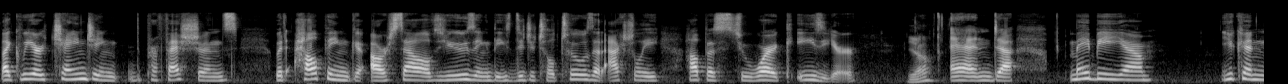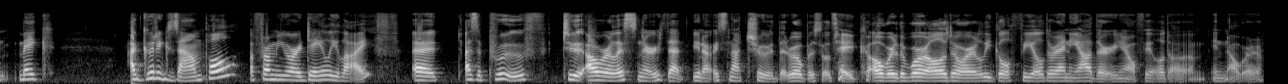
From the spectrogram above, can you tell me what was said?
like we are changing the professions with helping ourselves using these digital tools that actually help us to work easier Yeah? and uh, maybe um, you can make a good example from your daily life uh, as a proof to our listeners that you know it's not true that robots will take over the world or legal field or any other you know field um, in our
